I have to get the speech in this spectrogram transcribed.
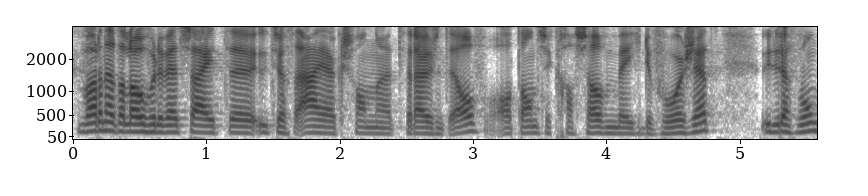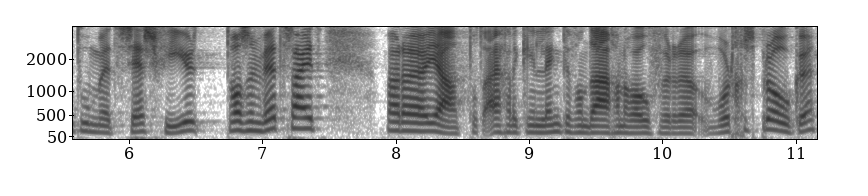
We hadden net al over de wedstrijd uh, Utrecht-Ajax van uh, 2011. Althans, ik gaf zelf een beetje de voorzet. Utrecht won toen met 6-4. Het was een wedstrijd waar ja, tot eigenlijk in lengte van dagen nog over wordt gesproken.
